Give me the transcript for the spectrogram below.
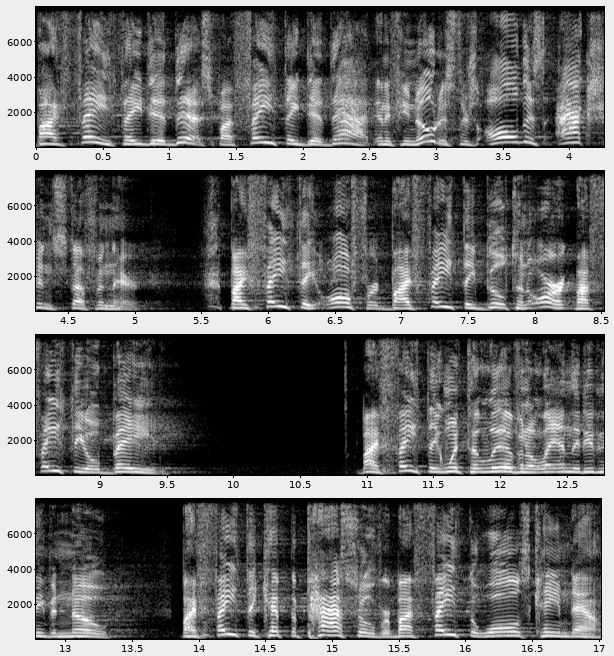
by faith they did this, by faith they did that. And if you notice, there's all this action stuff in there. By faith they offered, by faith they built an ark, by faith they obeyed. By faith they went to live in a land they didn't even know. By faith they kept the Passover, by faith the walls came down.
